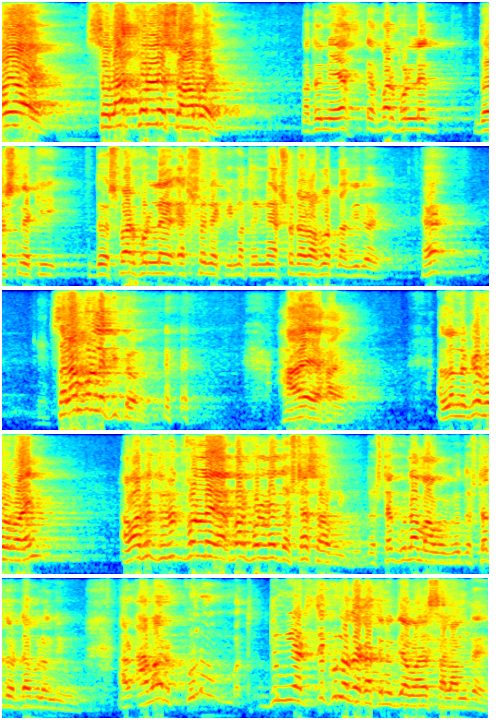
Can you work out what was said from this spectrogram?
ওই সোলাদ পড়লে সব হয়। একবার পড়লে দোষ নাকি? দশ বার পড়লে একশো নাকি? মাতুন একশোটা রহমত নাজিল হয়। হ্যাঁ? সালাম পড়লে কি তো? হায় হায়। আল্লাহ নবী ফরমাইন, আমার ফির দূরত পড়লে একবার পড়লে দশটা সব হইব, দশটা গুণা মা হইব, দশটা দরজা বলন দিব আর আমার কোনো দুনিয়ার যে কোনো জায়গাতে যদি আমার সালাম দেয়,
